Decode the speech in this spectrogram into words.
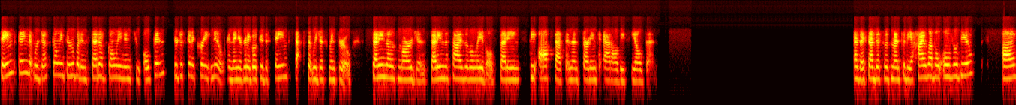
same thing that we're just going through, but instead of going into open, you're just going to create new. And then you're going to go through the same steps that we just went through setting those margins, setting the size of the label, setting the offsets, and then starting to add all these fields in. As I said, this was meant to be a high level overview of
